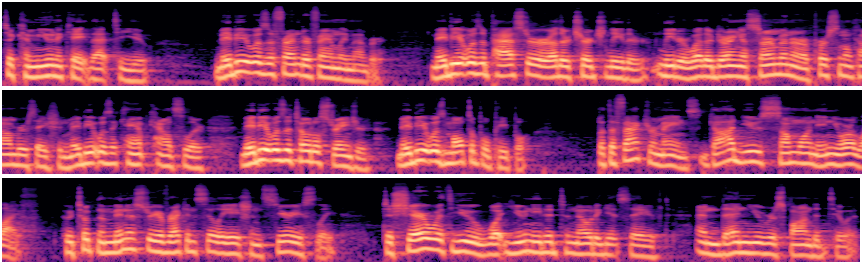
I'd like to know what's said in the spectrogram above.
to communicate that to you. Maybe it was a friend or family member. Maybe it was a pastor or other church leader, leader, whether during a sermon or a personal conversation. Maybe it was a camp counselor. Maybe it was a total stranger. Maybe it was multiple people. But the fact remains God used someone in your life who took the ministry of reconciliation seriously to share with you what you needed to know to get saved, and then you responded to it.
